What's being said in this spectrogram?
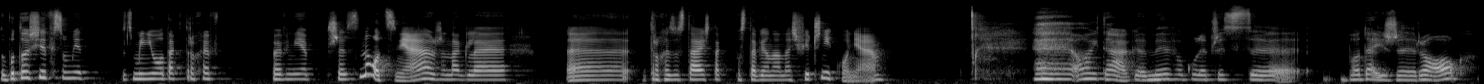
no bo to się w sumie zmieniło tak trochę pewnie przez noc, nie? Że nagle e, trochę zostałaś tak postawiona na świeczniku, nie? E, oj tak, my w ogóle przez e, bodajże rok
